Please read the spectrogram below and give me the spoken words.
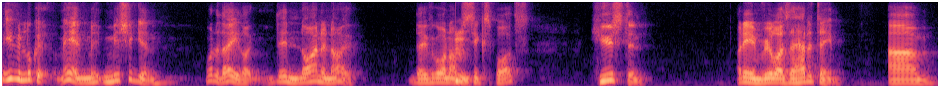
even look at man, Michigan. What are they like? They're nine and zero. They've gone up Hmm. six spots. Houston, I didn't even realize they had a team. Um,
